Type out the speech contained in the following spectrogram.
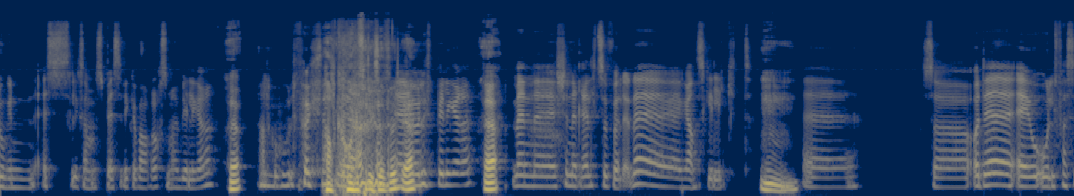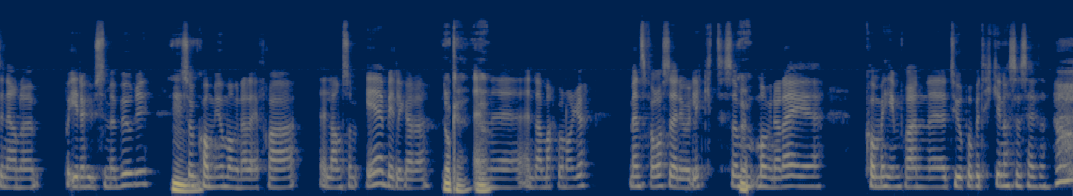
noen liksom, spesifikke varer som er billigere. Ja. Alkohol, for eksempel. Alkohol, for eksempel. er jo litt billigere. Ja. Men eh, generelt så føler jeg det er ganske likt. Mm. Eh, så, og det er jo også litt fascinerende på, i det huset vi bor i. Mm. Så kommer jo mange av de fra land som er billigere okay, Ja. enn eh, enn Danmark og Norge. Mens for oss er det jo likt. Så Ja. mange av de eh, kommer hjem fra en eh, tur på butikken, og så sier de sånn 'Å,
